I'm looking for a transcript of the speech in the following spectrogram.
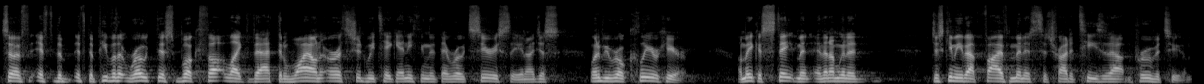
So if, if, the, if the people that wrote this book thought like that, then why on earth should we take anything that they wrote seriously? And I just want to be real clear here. I'll make a statement, and then I'm going to just give me about five minutes to try to tease it out and prove it to you.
